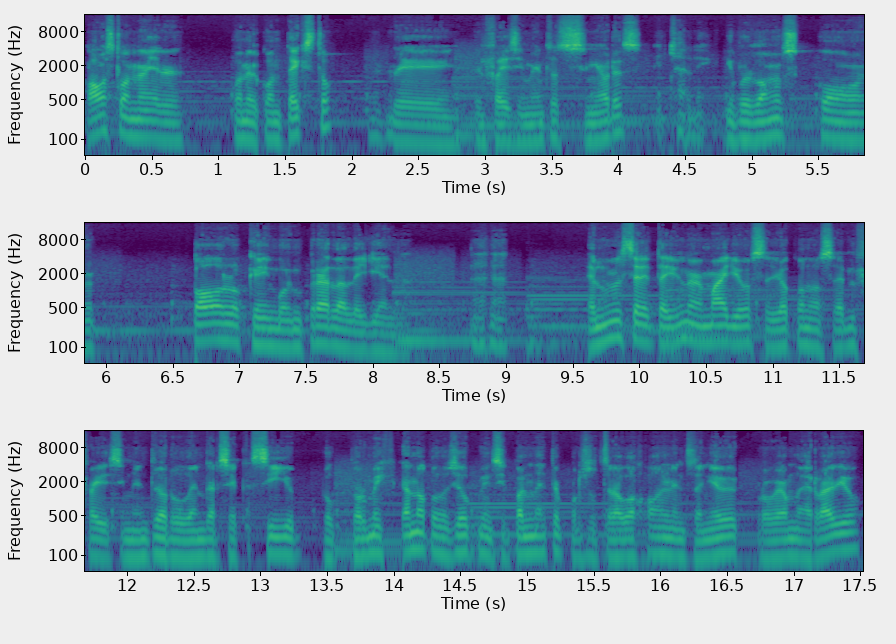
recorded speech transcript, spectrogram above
vamos con el, con el contexto de, del fallecimiento de estos señores Échale. y pues vamos con todo lo que involucra la leyenda. Ajá. El lunes 31 de mayo se dio a conocer el fallecimiento de Rubén García Castillo, doctor mexicano conocido principalmente por su trabajo en el entrañable programa de radio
